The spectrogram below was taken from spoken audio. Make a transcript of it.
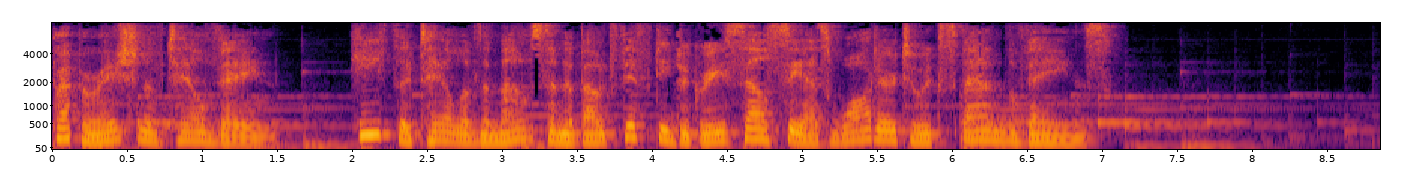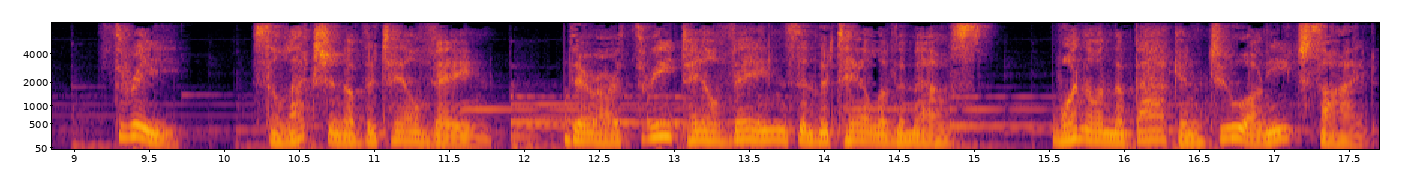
Preparation of tail vein. Heat the tail of the mouse in about 50 degrees Celsius water to expand the veins. 3. Selection of the tail vein. There are three tail veins in the tail of the mouse. One on the back and two on each side.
